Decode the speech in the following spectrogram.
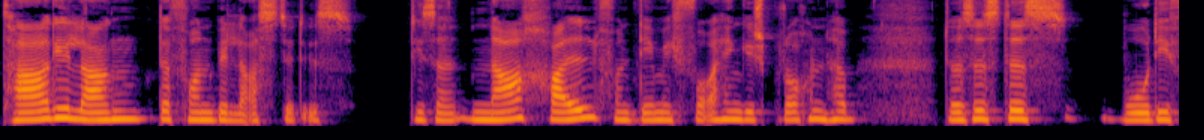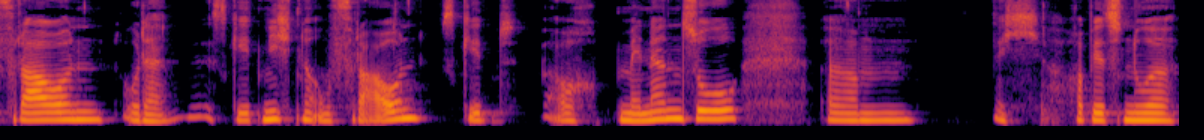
tagelang davon belastet ist. Dieser Nachhall, von dem ich vorhin gesprochen habe, das ist das, wo die Frauen, oder es geht nicht nur um Frauen, es geht auch Männern so. Ähm, ich habe jetzt nur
